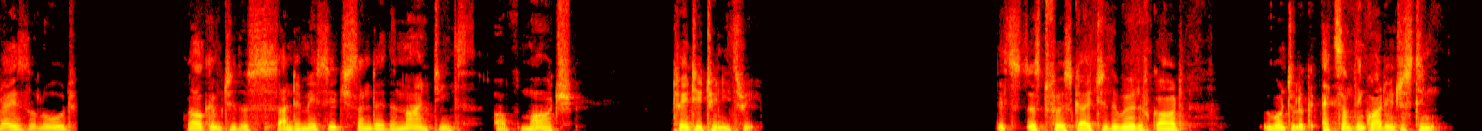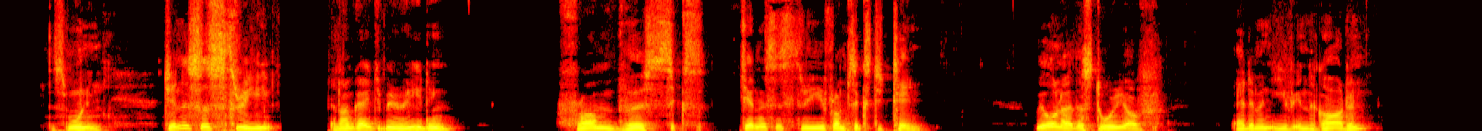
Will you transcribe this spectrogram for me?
praise the Lord. Welcome to this Sunday message, Sunday the 19th of March, 2023. Let's just first go to the Word of God. We want to look at something quite interesting this morning. Genesis 3, and I'm going to be reading from verse 6. Genesis 3 from 6 to 10. We all know the story of Adam and Eve in the garden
